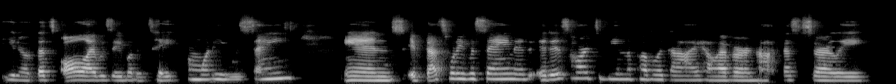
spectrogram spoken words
you know, that's all I was able to take from what he was saying. And if that's what he was saying, it, it is hard to be in the public eye. However, not necessarily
